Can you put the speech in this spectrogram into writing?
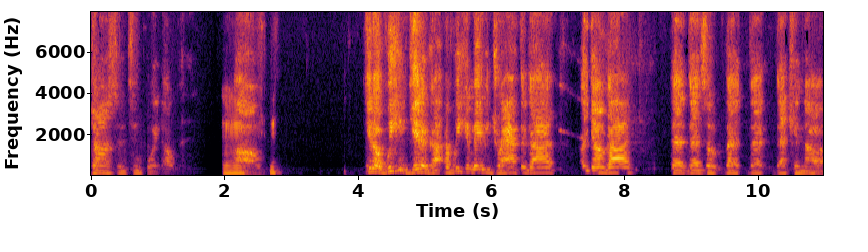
Johnson 2.0. Mhm. Um, you know, we can get a guy, if we can maybe draft a guy, a young guy that that's a that that that can uh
